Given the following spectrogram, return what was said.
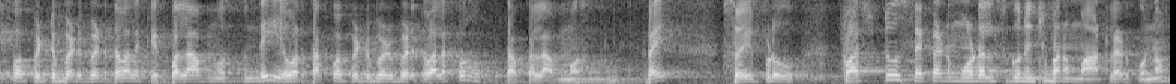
ఎక్కువ పెట్టుబడి పెడితే వాళ్ళకి ఎక్కువ లాభం వస్తుంది ఎవరు తక్కువ పెట్టుబడి పెడితే వాళ్ళకు తక్కువ లాభం వస్తుంది. రైట్ సో ఇప్పుడు ఫస్ట్ సెకండ్ మోడల్స్ గురించి మనం మాట్లాడుకున్నాం.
